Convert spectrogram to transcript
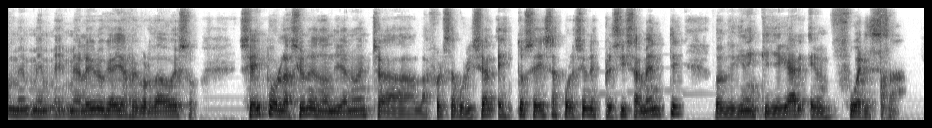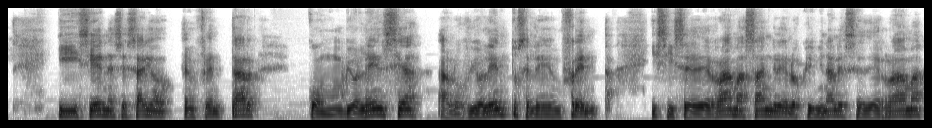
me, me, alegro que hayas recordado eso. Si hay poblaciones donde ya no entra la fuerza policial, entonces esas poblaciones precisamente donde tienen que llegar en fuerza. Y si es necesario enfrentar con violencia a los violentos, se les enfrenta. Y si se derrama sangre de los criminales, se derrama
